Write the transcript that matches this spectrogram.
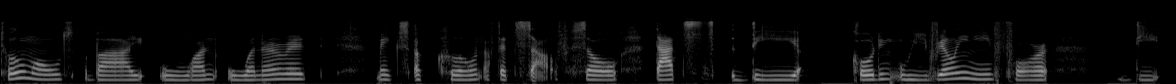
total molds by one whenever it makes a clone of itself. So that's the coding we really need for the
